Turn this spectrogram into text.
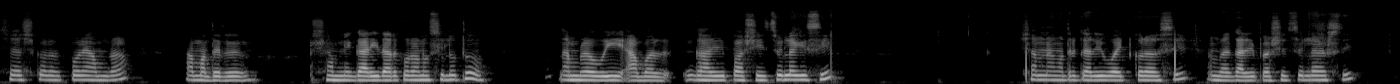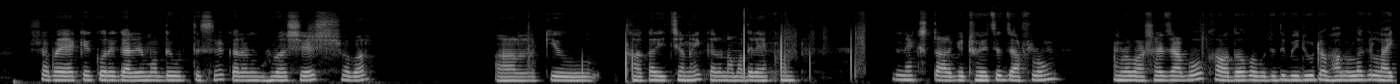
শেষ করার পরে আমরা, আমাদের সামনে গাড়ি দাঁড় করানো ছিল তো, আমরা ওই আবার গাড়ির পাশেই চলে গেছি। সামনে আমাদের গাড়ি ওয়াইট করা আছে। আমরা গাড়ির পাশে চলে আসছি। সবাই একে করে গাড়ির মধ্যে উঠতেছে, কারণ ঘোরা শেষ সবার। আর কেউ থাকার ইচ্ছা নাই, কারণ আমাদের এখন নেক্সট টার্গেট হয়েছে জাফলং। আমরা বাসায় যাব খাওয়া দাওয়া করব। যদি ভিডিওটা ভালো লাগে লাইক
